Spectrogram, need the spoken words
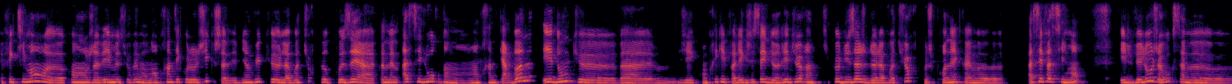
Effectivement, euh, quand j'avais mesuré mon empreinte écologique, j'avais bien vu que la voiture à, quand même assez lourd dans mon empreinte carbone. Et donc, euh, bah, j'ai compris qu'il fallait que j'essaye de réduire un petit peu l'usage de la voiture, que je prenais quand même euh, assez facilement. Et le vélo, j'avoue que ça me,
